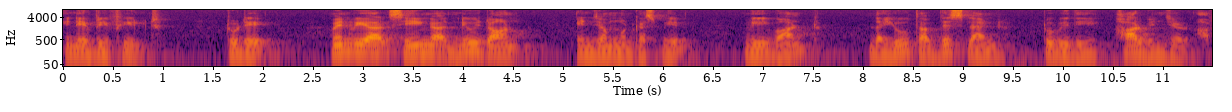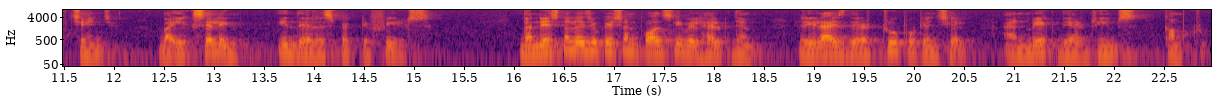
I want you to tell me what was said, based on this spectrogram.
in every field. Today, when we are seeing a new dawn in Jammu and Kashmir, we want the youth of this land to be the harbinger of change by excelling in their respective fields. The national education policy will help them realize their true potential and make their dreams come true.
